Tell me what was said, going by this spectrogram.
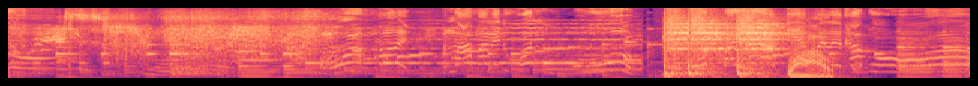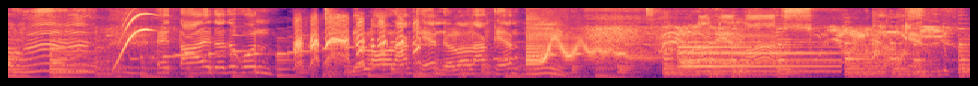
โอ้โห เรอล้างแค้นเดี๋ยวรอล้างแค้นอืมรอล้างแค้นมาล้างแค้นให้ทุกคน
